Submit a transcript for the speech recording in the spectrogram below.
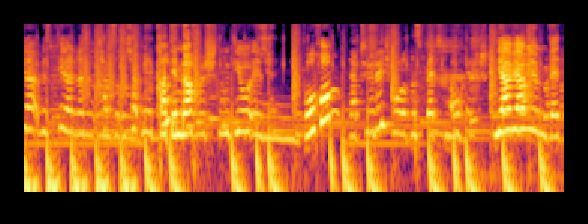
ja, wir sind ja gerade Ich habe ich hab mir gerade den. Aufnahmestudio in Bochum. Natürlich, wo das Bett auch hinsteht. Ja, wir haben hier ein Bett.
